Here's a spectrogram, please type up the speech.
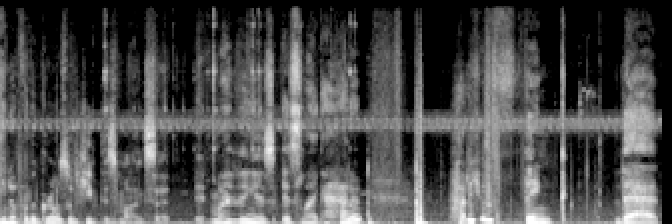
you know, for the girls who keep this mindset, it, my thing is, it's like, how do, how do you think that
